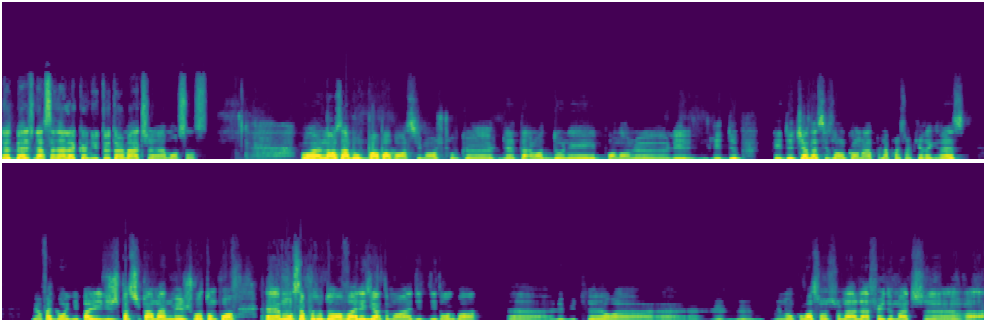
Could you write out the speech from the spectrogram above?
notre Belge national a connu tout un match, à mon sens. Ouais, non, c'est un bon point par rapport à Simon. Je trouve qu'il a tellement donné pendant le, les, les, deux, les deux tiers de la saison qu'on a l'impression qu'il régresse. Mais en fait, bon, il est pas, il est juste pas Superman, mais je vois ton point. Euh, mon sapoteau d'or va aller directement à Didier Drogba, euh, le buteur, euh, le, le, le nom qu'on voit sur, sur la, la feuille de match euh, va,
